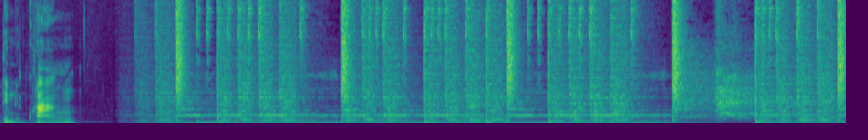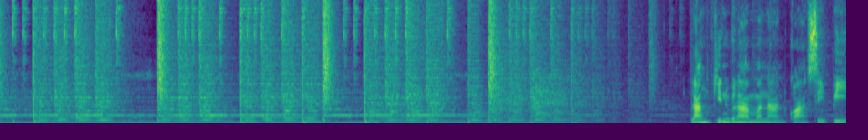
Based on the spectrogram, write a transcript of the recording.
เต็มหนึ่งครั้ง หลังกินเวลามานานกว่า 4 ปี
